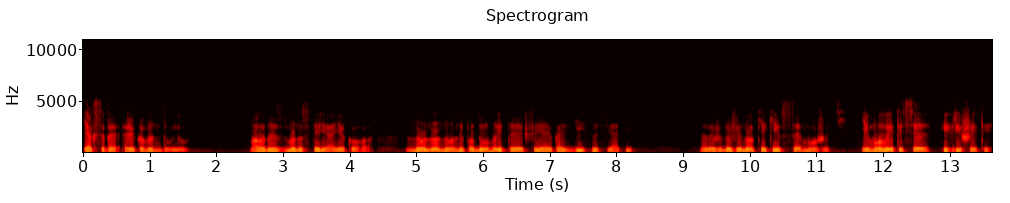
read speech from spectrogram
як себе рекомендую. Мало не з монастиря якого. Ну-ну-ну, не подумайте, що я якась дійсна святість. Належу до жінок, які все можуть, і молитися, і грішити.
